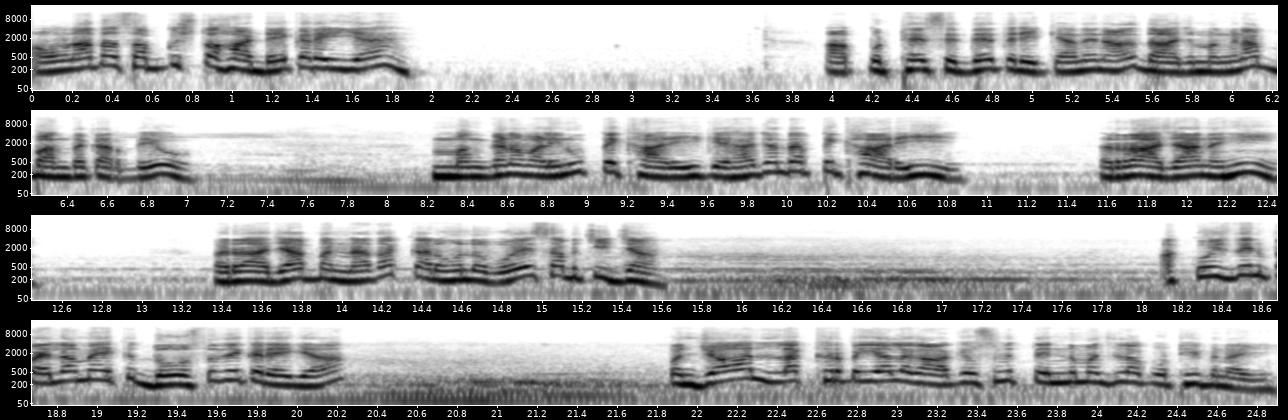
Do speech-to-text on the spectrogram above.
ਆਉਣਾ ਤਾਂ ਸਭ ਕੁਝ ਤੁਹਾਡੇ ਘਰੇ ਹੀ ਹੈ। ਆ ਪੁੱਠੇ ਸਿੱਧੇ ਤਰੀਕਿਆਂ ਦੇ ਨਾਲ ਦਾਜ ਮੰਗਣਾ ਬੰਦ ਕਰ ਦਿਓ। ਮੰਗਣ ਵਾਲੇ ਨੂੰ ਭਿਖਾਰੀ ਕਿਹਾ ਜਾਂਦਾ ਭਿਖਾਰੀ। ਰਾਜਾ ਨਹੀਂ। ਰਾਜਾ ਬੰਨਾ ਤਾਂ ਘਰੋਂ ਲਵੋ ਇਹ ਸਭ ਚੀਜ਼ਾਂ। ਆ ਕੁਝ ਦਿਨ ਪਹਿਲਾਂ ਮੈਂ ਇੱਕ ਦੋਸਤ ਦੇ ਘਰੇ ਗਿਆ। 50 ਲੱਖ ਰੁਪਇਆ ਲਗਾ ਕੇ ਉਸਨੇ ਤਿੰਨ ਮੰਜ਼ਲਾ ਕੋਠੀ ਬਣਾਈ।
